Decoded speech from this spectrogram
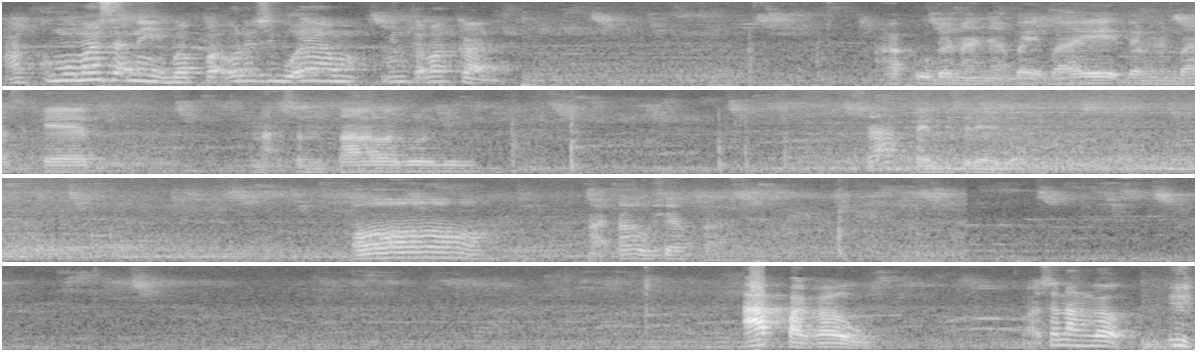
Aku mau masak nih, bapak udah sibuk ayam minta makan. Aku udah nanya baik-baik biar main basket. Nak sental aku lagi. Siapa yang bisa diajak? Oh, nggak tahu siapa. Apa kau? Nggak senang kau? Ih,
